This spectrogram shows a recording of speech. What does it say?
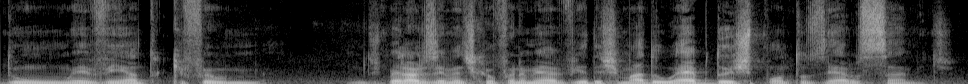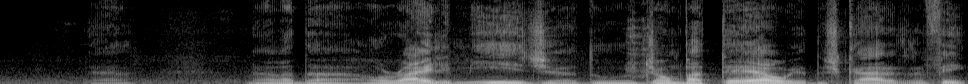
de um evento que foi um dos melhores eventos que eu fui na minha vida, chamado Web 2.0 Summit né, lá da O'Reilly Media, do John Battelle e dos caras, enfim.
